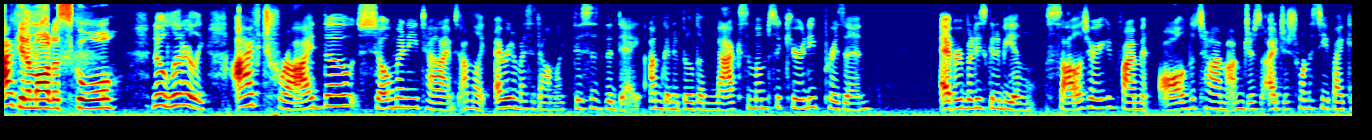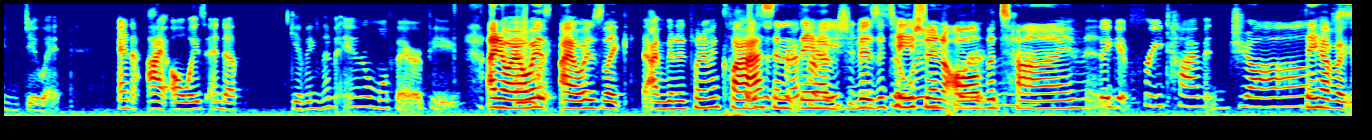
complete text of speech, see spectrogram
I've Get them all to school. no literally i've tried though so many times i'm like every time i sit down i'm like this is the day i'm gonna build a maximum security prison everybody's gonna be in solitary confinement all the time i'm just i just want to see if i can do it and i always end up giving them animal therapy I know. I Oh always, I always like. I'm gonna put them in class, Prison and they have is so visitation all the time. They get free time and jobs. They have a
